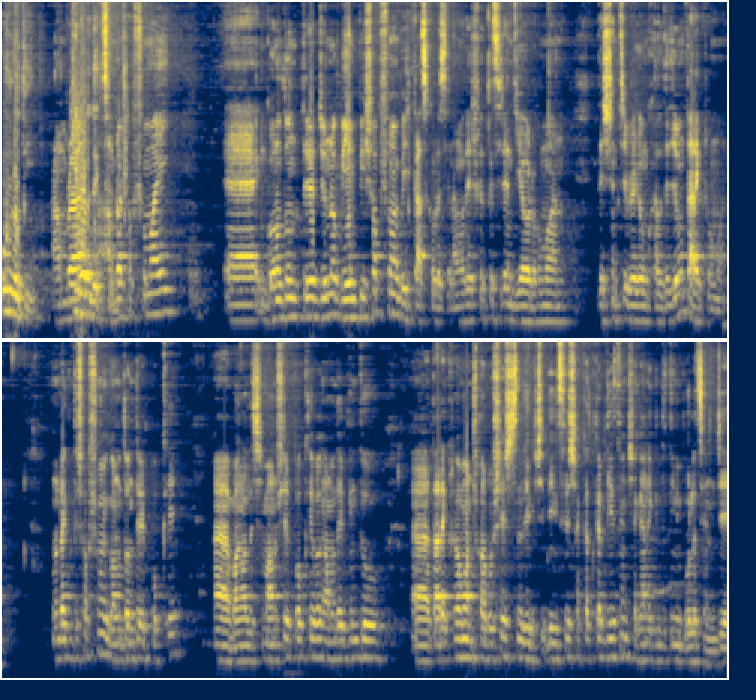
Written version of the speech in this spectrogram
উন্নতি? আমরা দেখছি আমরা সবসময় গণতন্ত্রের জন্য বিএনপি সবসময় বেশ কাজ করেছেন। আমাদের ছিলেন জিয়াউর রহমান দেশনেত্রী বেগম খালেদা এবং তারেক রহমান। ওনারা কিন্তু সবসময় গণতন্ত্রের পক্ষে বাংলাদেশের মানুষের পক্ষে এবং আমাদের কিন্তু তারেক রহমান সর্বশেষ বিবিসির সাক্ষাৎকার দিয়েছেন। সেখানে কিন্তু তিনি বলেছেন যে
